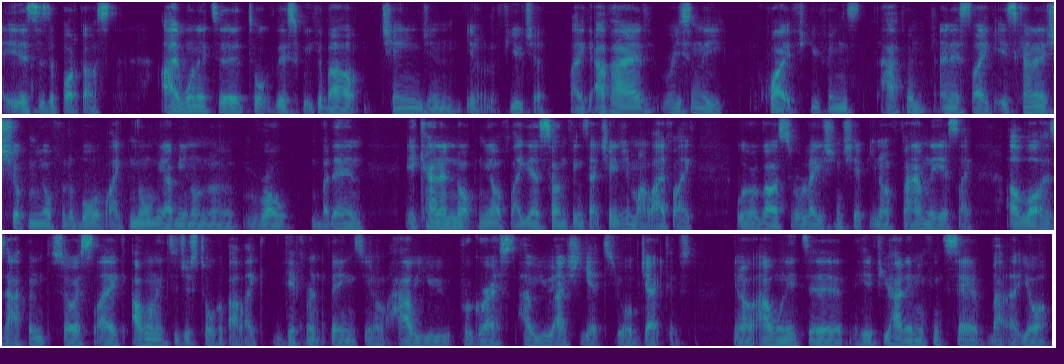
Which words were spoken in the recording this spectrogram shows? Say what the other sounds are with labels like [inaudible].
Hey, this is the podcast. I wanted to talk this week about change and you know the future. Like I've had recently quite a few things happen, and it's like it's kind of shook me off of the ball. Like normally I've been on a roll, but then it kind of knocked me off. Like there's some things that change in my life, like with regards to relationship, you know, family. It's like a lot has happened. So it's like I wanted to just talk about like different things, you know, how you progress, how you actually get to your objectives. You know, I wanted to hear if you had anything to say about that, Yoel.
